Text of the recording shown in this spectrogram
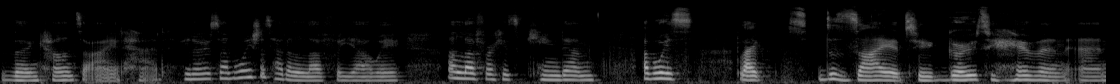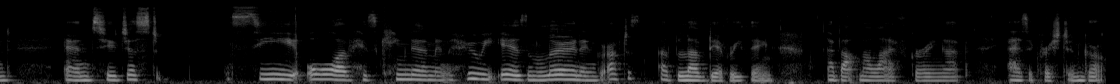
the encounter I had had. You know, so I've always just had a love for Yahweh, a love for His kingdom. I've always like desired to go to heaven and and to just see all of His kingdom and who He is and learn and grow. I've just I've loved everything about my life growing up as a Christian girl.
